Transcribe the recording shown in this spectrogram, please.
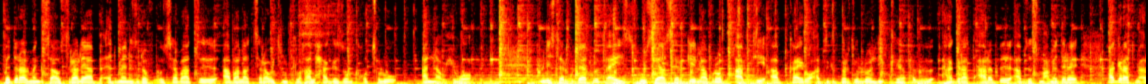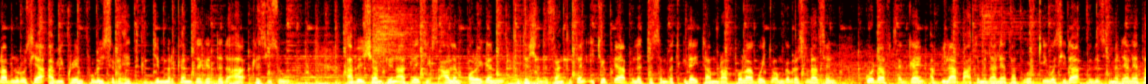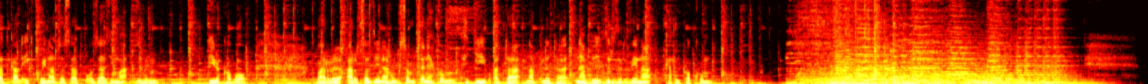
ፈደራል መንግስቲ ኣውስትራልያ ብዕድመ ንዝደፍኡ ሰባት ኣባላት ሰራዊት ምክልኻል ሓገዞም ክቕፅሉ ኣናውሕዎ ሚኒስተር ጉዳያት ወፃኢ ሩስያ ሰርጌይ ላብሮብ ኣብቲ ኣብ ካይሮ ኣብ ዝግበር ዘሎ ሊክ ሃገራት ዓረብ ኣብ ዘስማዕ መደረ ሃገራት ምዕራብ ንሩስያ ኣብ ዩክሬን ፍሉይ ስርሒት ክትጅምር ከም ዘገደደኣ ከሲሱ ኣብ ሻምፒዮን ኣትሌቲክስ ዓለም ኦሬገን 222 ኢትዮጵያ ብለተሰንበት ግደይ ታምራት ቶላ ጎይትኦም ገብረ ስላሴን ጎዳፍ ጸጋይን ኣቢላ 4 መዳልያታት ወርቂ ወሲዳ ብብዝሒ መዳልያታት ካልኣይቲ ኮይና ተሳትፎኦ ዛዚማ ዝብል ይርከቦ ባር ኣርሳ ዜና ይኹም ክሰምዑ ጸኒሕኩም ሕጂ ብቐጥታ ናብ ዕለታ ናብ ዝርዝር ዜና ከሕልፈኩም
